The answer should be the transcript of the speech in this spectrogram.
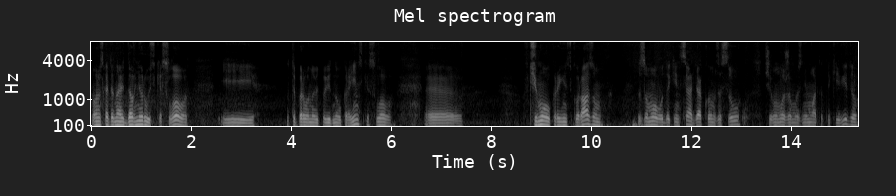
можна сказати, навіть давньоруське слово. І ну, тепер воно відповідно українське слово. Е, вчимо українську разом. За мову до кінця. Дякуємо ЗСУ, що ми можемо знімати такі відео.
